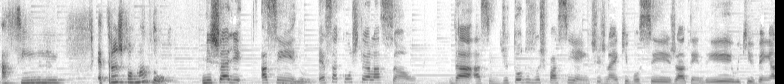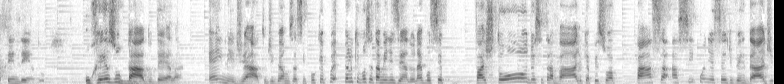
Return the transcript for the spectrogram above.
assim uhum. é transformador. Michele, assim, uhum. essa constelação da, assim, de todos os pacientes, né, que você já atendeu e que vem atendendo, o resultado uhum. dela é imediato, digamos assim, porque pelo que você está me dizendo, né, você faz todo esse trabalho que a pessoa passa a se conhecer de verdade,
